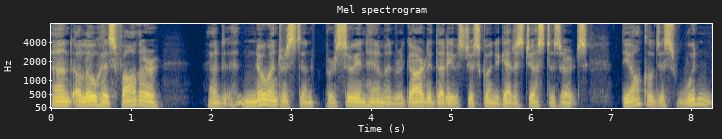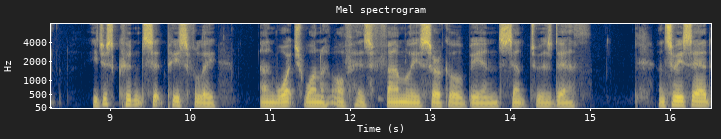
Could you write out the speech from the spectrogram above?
and although his father had no interest in pursuing him and regarded that he was just going to get his just deserts, the uncle just wouldn't, he just couldn't sit peacefully and watch one of his family circle being sent to his death. And so he said,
